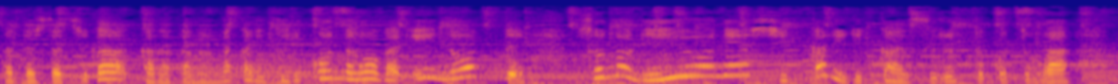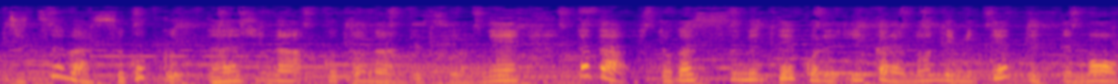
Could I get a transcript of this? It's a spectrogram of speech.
私たちが体の中に取り込んだ方がいいのってその理由をねしっかり理解するってことは実はすごく大事なことなんですよね。ただ人が勧めてこれいいから飲んでみてって言っても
